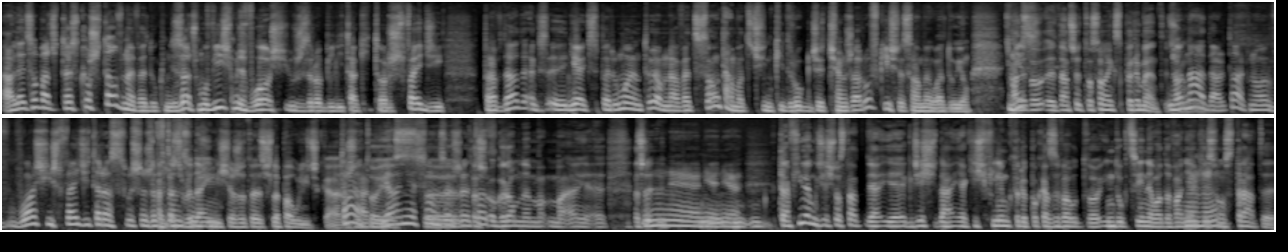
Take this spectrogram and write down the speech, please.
Ale zobacz, to jest kosztowne według mnie. Zobacz, mówiliśmy, że Włosi już zrobili taki tor, Szwedzi, prawda? nie eksperymentują, nawet są tam odcinki dróg, gdzie ciężarówki się same ładują. Nie Ale to znaczy, to są eksperymenty. No ciągle. nadal, tak. No, Włosi, Szwedzi, teraz słyszę, że Ale Francuzi... też wydaje mi się, że to jest ślepa uliczka. Tak, że to ja jest nie sądzę, że też to... ogromne... Ma... Znaczy, nie, nie, nie. Trafiłem gdzieś ostatnio, gdzieś na jakiś film, który pokazywał to indukcyjne ładowanie, mhm. jakie są straty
